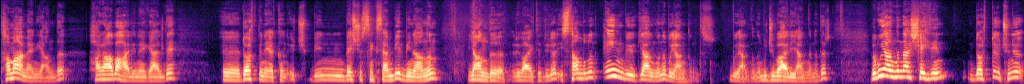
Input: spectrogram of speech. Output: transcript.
tamamen yandı. Haraba haline geldi. E, 4000'e yakın 3581 binanın yandığı rivayet ediliyor. İstanbul'un en büyük yangını bu yangındır. Bu yangını, bu Cibali yangınıdır. Ve bu yangınlar şehrin dörtte üçünü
